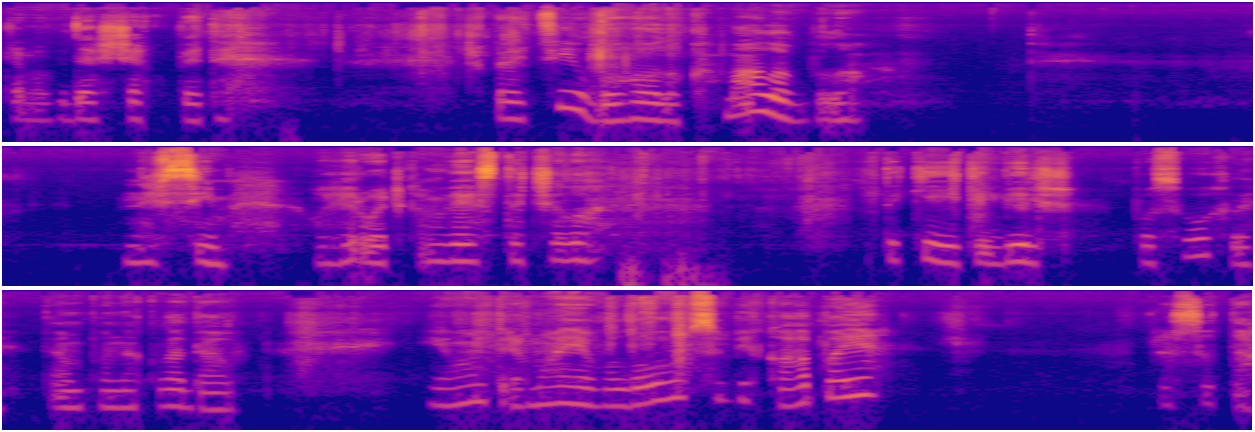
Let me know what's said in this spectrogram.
Треба буде ще купити шприців, бо голок мало було. Не всім огірочкам вистачило. Такі, які більш посохли, там понакладав. І він тримає вологу собі, капає. Красота.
